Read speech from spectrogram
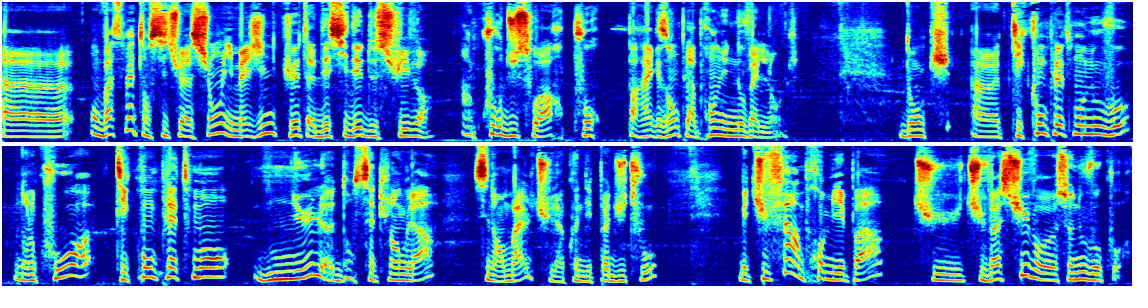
euh, on va se mettre en situation. Imagine que tu as décidé de suivre un cours du soir pour, par exemple, apprendre une nouvelle langue. Donc, euh, tu es complètement nouveau dans le cours, tu es complètement nul dans cette langue-là. C'est normal, tu la connais pas du tout. Mais tu fais un premier pas, tu, vas suivre ce nouveau cours.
